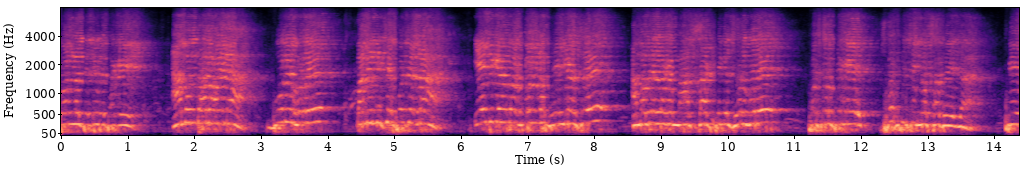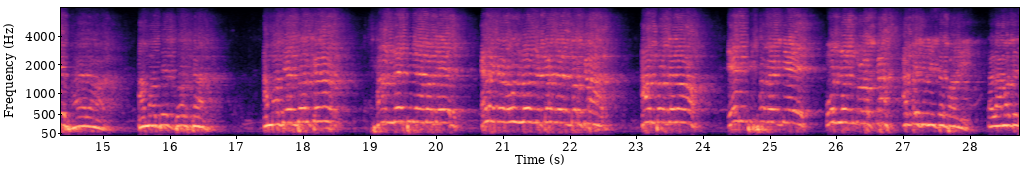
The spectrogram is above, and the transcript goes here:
বন্যাতে ডুবে থাকে। এমন ধারা হয় না, বনে হলে পানির নিচে পচে না। এদিকে আবার বন্যা ভেঙে আসে, আমাদের এলাকায় মাছ শাক থেকে শুরু করে ফসল থেকে সবকিছু নষ্ট হয়ে যায়। প্রিয় ভাইয়েরা, আমাদের দরকার আমাদের দরকার সামনে দিলে আমাদের এলাকার উন্নয়ন কাজের দরকার আমরা যেন এমপি সাহেব দিয়ে উন্নয়নমূলক কাজ আগে নিতে পারি তাহলে আমাদের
